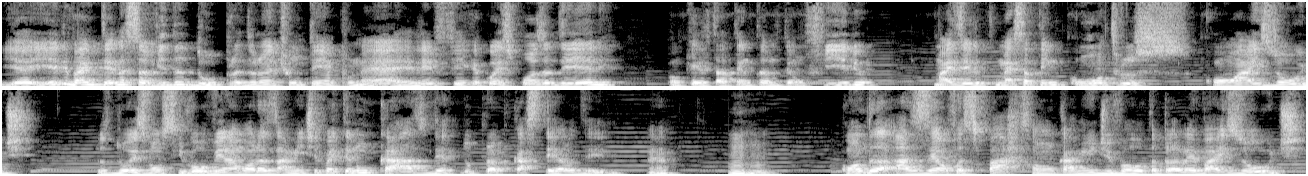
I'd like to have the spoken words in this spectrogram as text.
E aí ele vai tendo essa vida dupla durante um tempo, né? Ele fica com a esposa dele, com quem ele está tentando ter um filho, mas ele começa a ter encontros com a Isolde. Os dois vão se envolvendo amorosamente, ele vai tendo um caso dentro do próprio castelo dele, né? Uhum. Quando as elfas passam no caminho de volta para levar Isolde,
